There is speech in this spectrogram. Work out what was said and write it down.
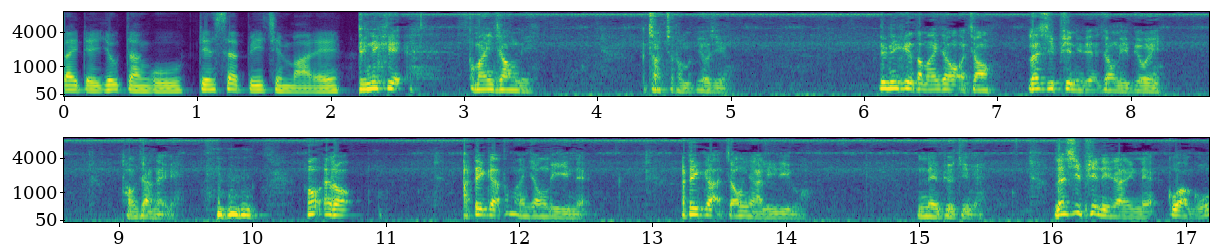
လိုက်တဲ့ရုပ်တံကိုတင်ဆက်ပေးခြင်းပါတယ်ဒီနေ့ခေတ်သမိုင်းကြောင်းတွေအကြောင်းကျွန်တော်မပြောချင်ဘူးဒီနေ့ခေတ်သမိုင်းကြောင်းအကြောင်းလက်ရှိဖြစ်နေတဲ့အကြောင်းတွေပြောရင်ထောင်ချနိုင်တယ်ဟောအဲ့တော့အတိတ်ကသမိုင်းကြောင်းလေးတွေနဲ့အတိတ်ကအကြောင်းအရာလေးတွေကိုနည်းနည်းပြောကြည့်မယ်လက်ရှိဖြစ်နေတာတွေနဲ့ကိုယ့်အကို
